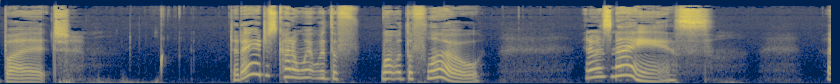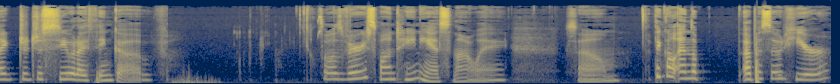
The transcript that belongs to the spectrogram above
but today I just kind of went with the went with the flow. And it was nice. Like to just see what I think of. So it was very spontaneous in that way. So, I think I'll end the episode here.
